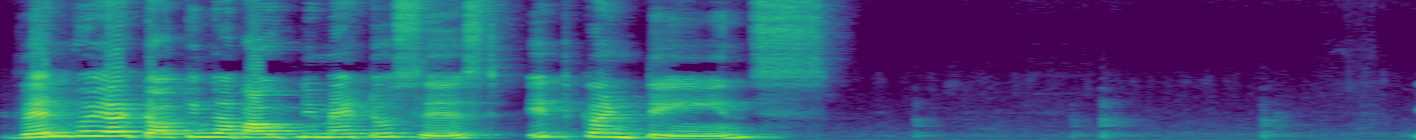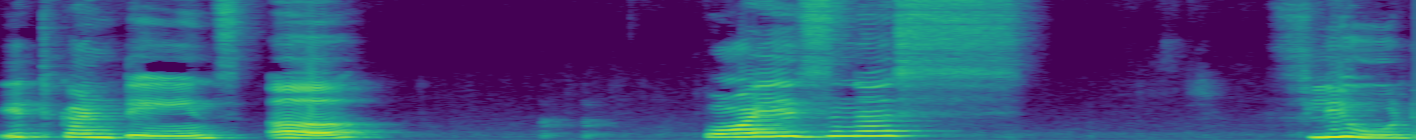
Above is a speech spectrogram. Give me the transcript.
when we are talking about nematocyst it contains it contains a poisonous fluid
